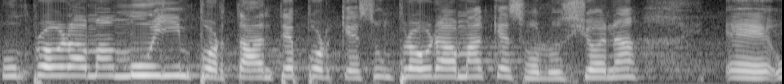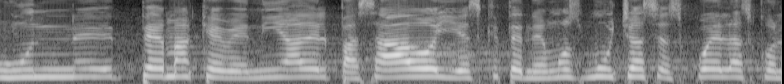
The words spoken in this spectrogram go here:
un programa muy importante porque es un programa que soluciona eh, un eh, tema que venía del pasado y es que tenemos muchas escuelas con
